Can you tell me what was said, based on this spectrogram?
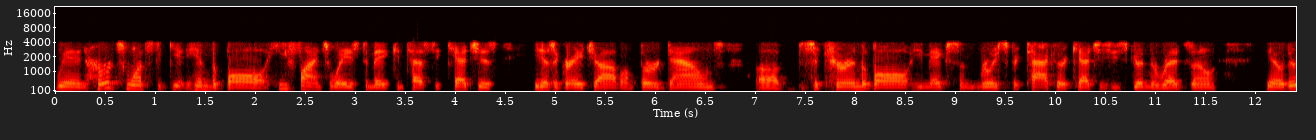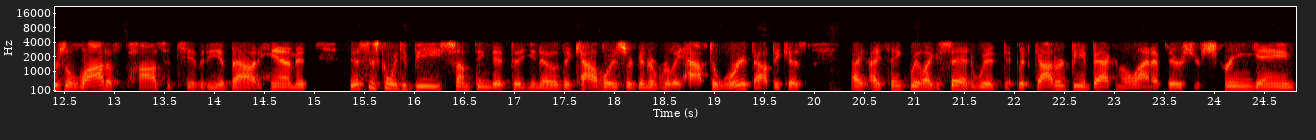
when Hurts wants to get him the ball, he finds ways to make contested catches. He does a great job on third downs, uh, securing the ball. He makes some really spectacular catches. He's good in the red zone. You know, there's a lot of positivity about him. It, this is going to be something that the you know the Cowboys are going to really have to worry about because I, I think we, like I said, with with Goedert being back in the lineup, there's your screen game,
